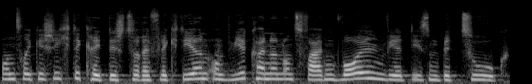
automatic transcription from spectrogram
unsere Geschichte kritisch zu reflektieren. Und wir können uns fragen, wollen wir diesen Bezug,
